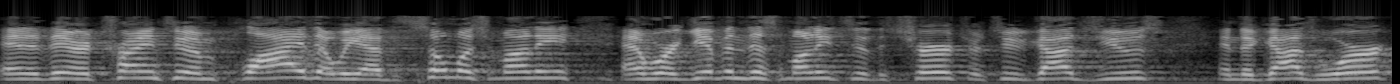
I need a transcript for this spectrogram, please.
and they're trying to imply that we have so much money and we're giving this money to the church or to God's use and to God's work?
